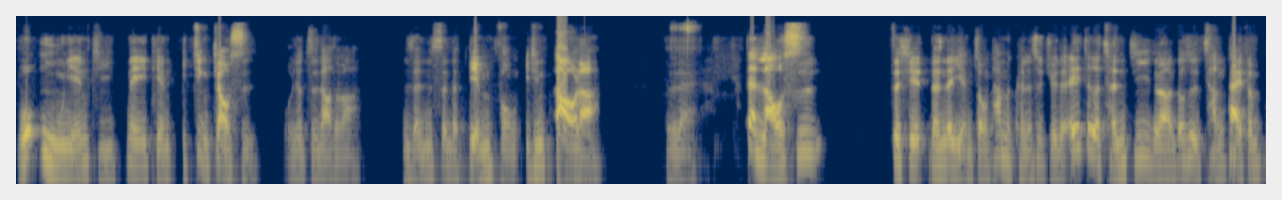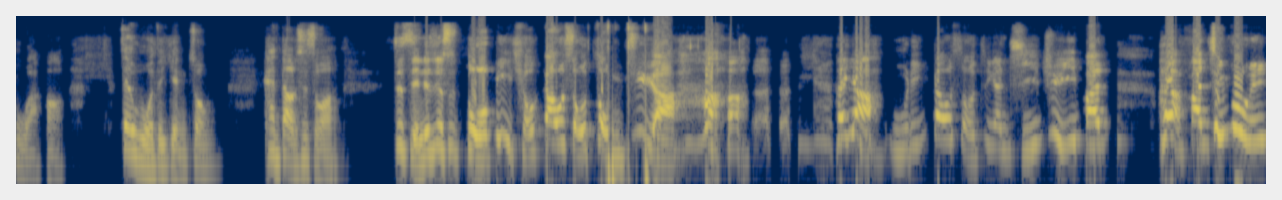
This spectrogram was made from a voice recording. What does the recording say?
我五年级那一天一进教室，我就知道什么人生的巅峰已经到了，对不对？在老师。这些人的眼中，他们可能是觉得，哎，这个成绩怎么样，都是常态分布啊，哈，在我的眼中，看到的是什么？这简直就是躲避球高手总聚啊！哈哈，哎呀，武林高手竟然齐聚一班，哎呀，反清复明，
